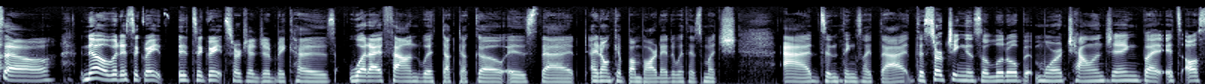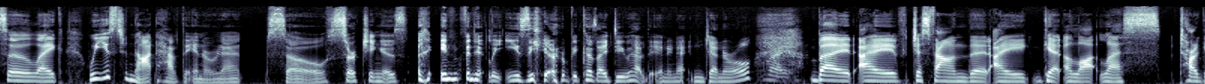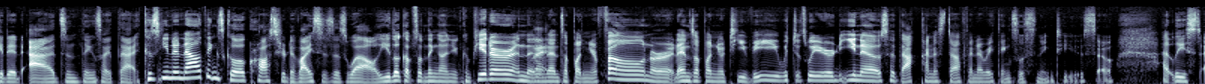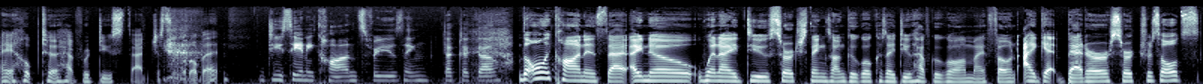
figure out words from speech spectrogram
so no, but it's a great it's a great search engine because what I found with DuckDuckGo is that I don't get bombarded with as much ads and things like that. The searching is a little bit more challenging, but it's also like we used to not have the internet. So searching is infinitely easier because I do have the internet in general. Right. But I've just found that I get a lot less targeted ads and things like that because you know now things go across your devices as well you look up something on your computer and then Right. it ends up on your phone or it ends up on your tv which is weird you know so that kind of stuff and everything's listening to you so at least i hope to have reduced that just a little bit Do you see any cons for using DuckDuckGo? The only con is that I know when I do search things on Google, because I do have Google on my phone, I get better search results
